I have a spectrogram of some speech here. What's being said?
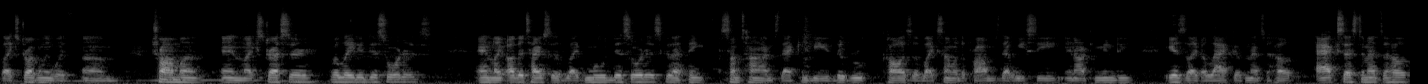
like struggling with um, trauma and like stressor related disorders and like other types of like mood disorders because I think sometimes that can be the root cause of like some of the problems that we see in our community is like a lack of mental health access to mental health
